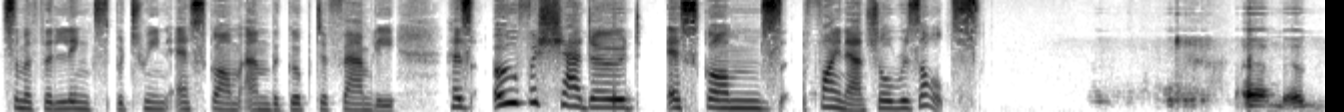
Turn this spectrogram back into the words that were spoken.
some of the links between Eskom and the Gupta family has overshadowed Eskom's financial results? Um,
